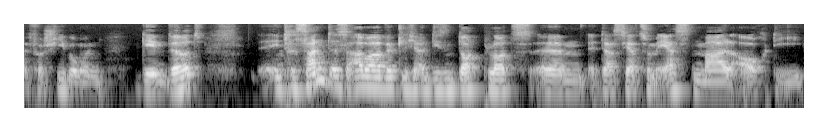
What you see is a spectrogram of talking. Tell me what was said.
Verschiebungen geben wird. Interessant ist aber wirklich an diesen Dotplots, ähm, dass ja zum ersten Mal auch die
